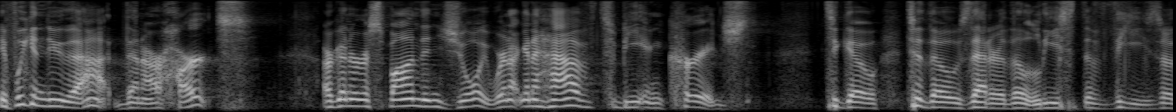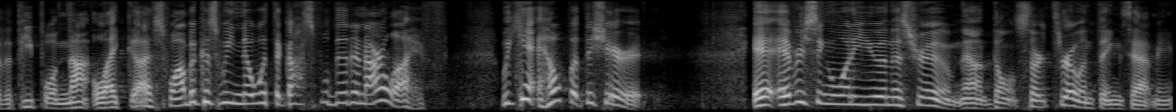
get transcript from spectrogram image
If we can do that, then our hearts are going to respond in joy. We're not going to have to be encouraged to go to those that are the least of these or the people not like us. Why? Because we know what the gospel did in our life. We can't help but to share it. Every single one of you in this room, now don't start throwing things at me.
